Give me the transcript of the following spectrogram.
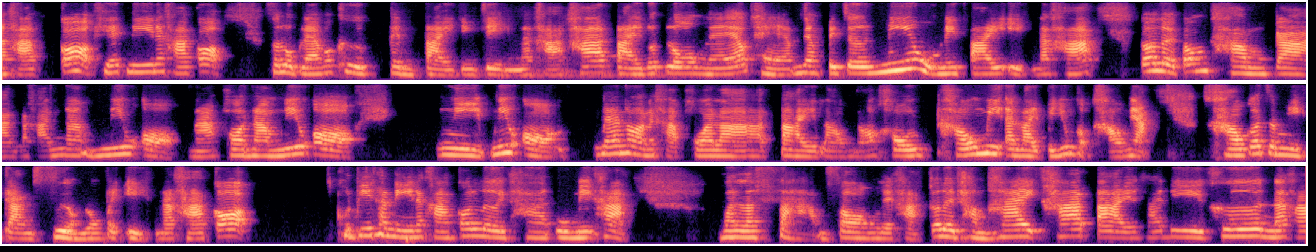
นะคะ ก็เคสนี้นะคะก็สรุปแล้วก็คือเป็นไตจริง ๆนะคะ ค่าไตลดลงแล้วแถมยังไปเจอนิ่วในไตอีกนะคะ ก็เลยต้องทำการนะคะนำนิ่วออกนะ พอนำนิ่วออก หนีบนิ่วออกแน่นอนนะคะพอเวลาไตเราเนาะเขาเขามีอะไรไปยุ่งกับเขาเนี่ยเขาก็จะมีการเสื่อมลงไปอีกนะคะ ก็คุณพี่ท่านนี้นะคะ ก็เลยทานอูมิค่ะ วันละสามซองเลยค่ะ ก็เลยทำให้ค่าไตนะคะดีขึ้นนะคะ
